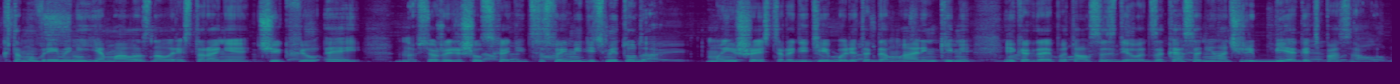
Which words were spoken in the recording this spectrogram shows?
К тому времени я мало знал ресторане Chick-fil-A, но все же решил сходить со своими детьми туда. Мои шестеро детей были тогда маленькими, и когда я пытался сделать заказ, они начали бегать по залу.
